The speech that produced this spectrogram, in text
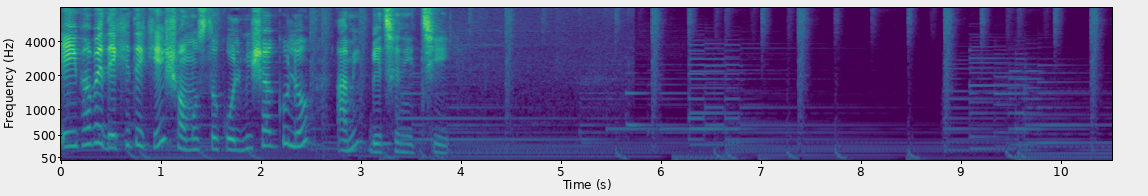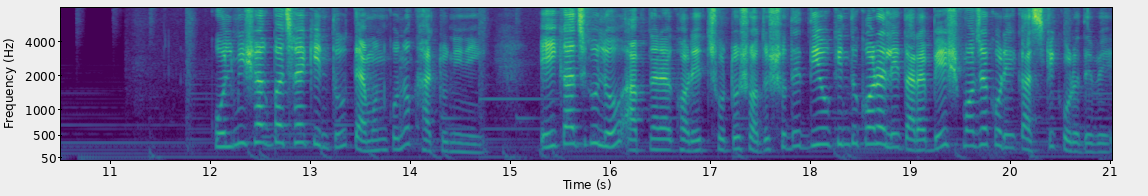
এইভাবে দেখে দেখে সমস্ত কলমি শাকগুলো আমি বেছে নিচ্ছি। কলমি শাক বাছায় কিন্তু তেমন কোনো খাটুনি নেই। এই কাজগুলো আপনারা ঘরের ছোট সদস্যদের দিয়েও কিন্তু করালে তারা বেশ মজা করে কাজটি করে দেবে।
